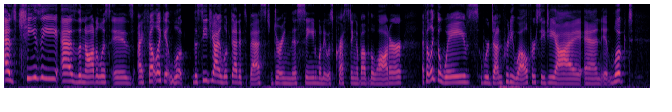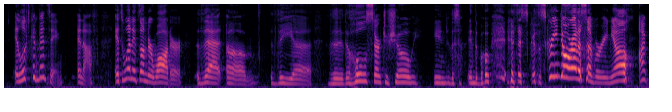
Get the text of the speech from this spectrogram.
as cheesy as the Nautilus is, I felt like it looked the CGI looked at its best during this scene when it was cresting above the water. I felt like the waves were done pretty well for CGI and it looked it looked convincing enough. It's when it's underwater that um the uh, the the holes start to show in the in the boat. It's a it's a screen door on a submarine, y'all. I'm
